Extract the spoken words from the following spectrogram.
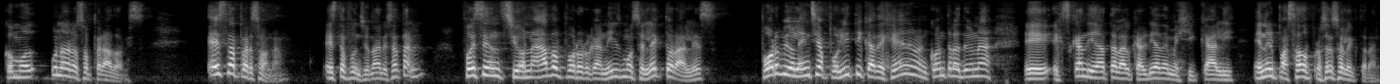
como uno de los operadores. Esta persona, este funcionario estatal, fue sancionado por organismos electorales por violencia política de género en contra de una eh, ex candidata a la alcaldía de Mexicali en el pasado proceso electoral.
